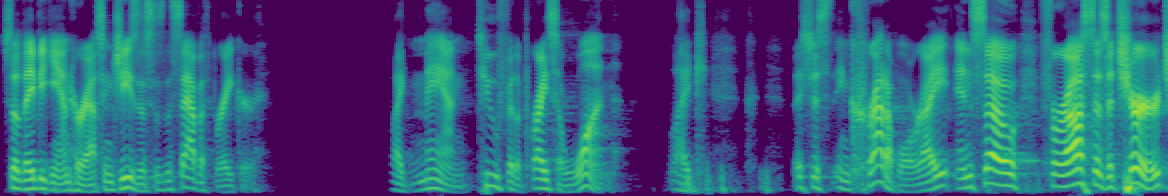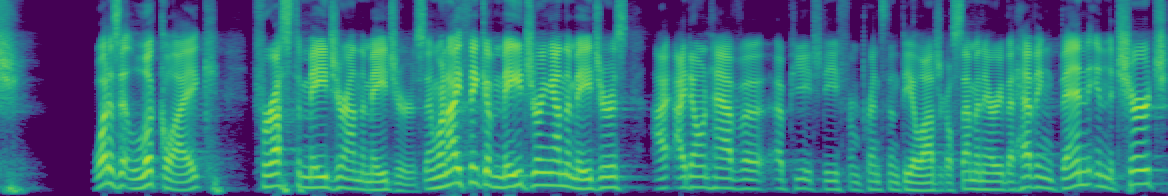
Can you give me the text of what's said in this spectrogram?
So they began harassing Jesus as the Sabbath breaker. Like, man, two for the price of one. Like, it's just incredible, right? And so for us as a church, what does it look like for us to major on the majors. And when I think of majoring on the majors, I, I don't have a, a PhD from Princeton Theological Seminary, but having been in the church,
